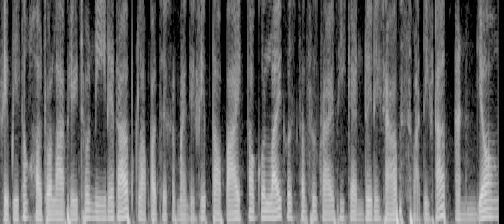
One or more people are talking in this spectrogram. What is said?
คลิปนี้ต้องขอตัวลาเพียงเท่านี้นะครับ กลับมาเจอกันใหม่ในคลิปต่อไป ฝากกดไลค์ กด subscribe พี่กันด้วยนะครับ สวัสดีครับ อันยอง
